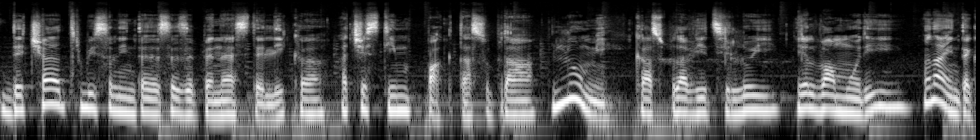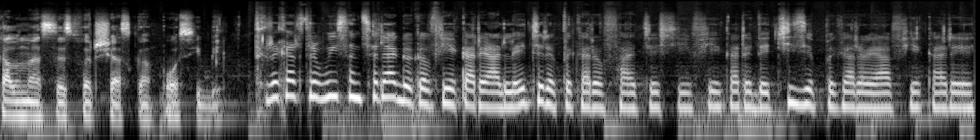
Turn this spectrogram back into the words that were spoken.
De ce ar trebui să-l intereseze pe Nestelică acest impact asupra lumii, că asupra vieții lui el va muri înainte ca lumea să se sfârșească, posibil? Cred că ar trebui să înțeleagă că fiecare alegere pe care o face și fiecare decizie pe care o ia, fiecare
